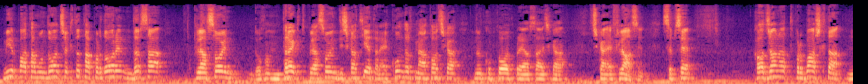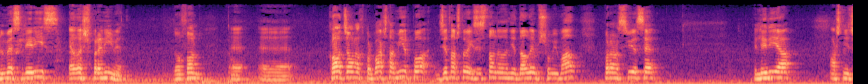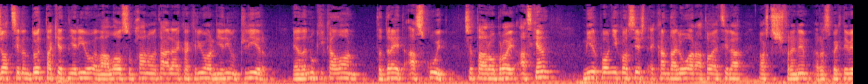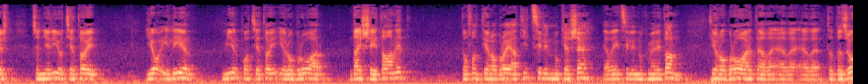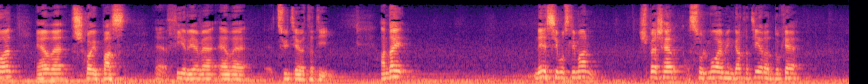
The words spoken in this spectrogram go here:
mirëpo ata mundohen që këtë ta përdorin, ndërsa të plasojnë, domethonë në treg të plasojnë diçka tjetër, e kundërt me ato qka nënkuptohet prej asaj qka, qka e flasin. Sepse, ka gjana të përbashkëta në mes lirisë edhe shfrenimit, Domethonë e, e, ka gjana të përbashkëta, mirëpo gjithashtu ekziston edhe një dallim shumë i madh për arsye se liria është një gja të cilën duhet ta ketë njeriu edhe Allahu subhanahu wa taala e ka krijuar njeriu të lirë edhe nuk i ka dhënë të drejtë askujt që ta robrojë askend, mirëpo njëkohësisht e ka ndaluar ato e cila është shfrenim respektivisht që njeriu të jetojë jo i lirë, mirëpo të jetojë i robruar ndaj shejtanit, domethon t'i robrojë atij të cilin nuk e sheh, edhe i cili nuk meriton t'i robrohet edhe edhe edhe të dëgjohet, edhe të shkojë pas thirrjeve edhe cytjeve të tij. Andaj ne si muslimanë shpesh herë sulmohemi nga të tjerët duke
